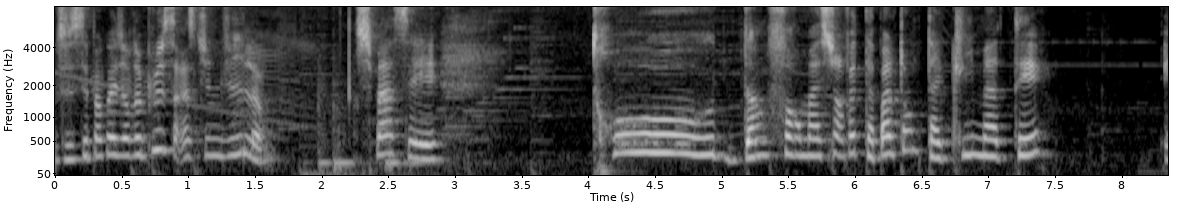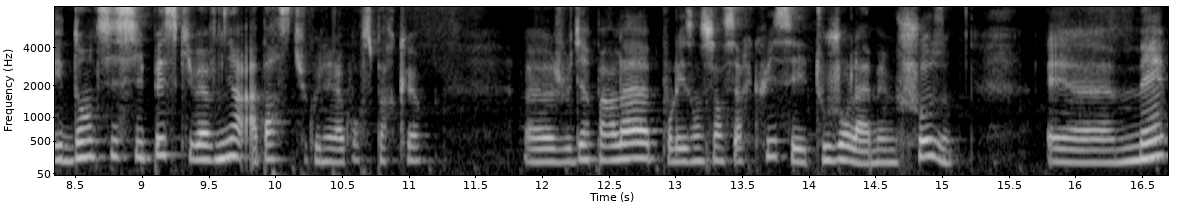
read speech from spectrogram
Je sais pas quoi dire de plus, ça reste une ville. Je sais pas, c'est trop d'informations. En fait, t'as pas le temps de t'acclimater et d'anticiper ce qui va venir, à part si tu connais la course par cœur. Euh, je veux dire par là, pour les anciens circuits, c'est toujours la même chose. Euh, mais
